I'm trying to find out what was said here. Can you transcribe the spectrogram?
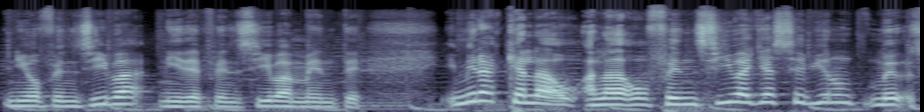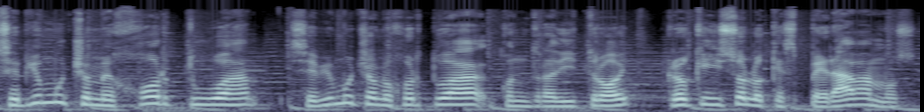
ni ofensiva ni defensivamente. Y mira que a la, ofensiva ya se, vieron, se vio mucho mejor Tua, se vio mucho mejor Tua contra Detroit. Creo que hizo lo que esperábamos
